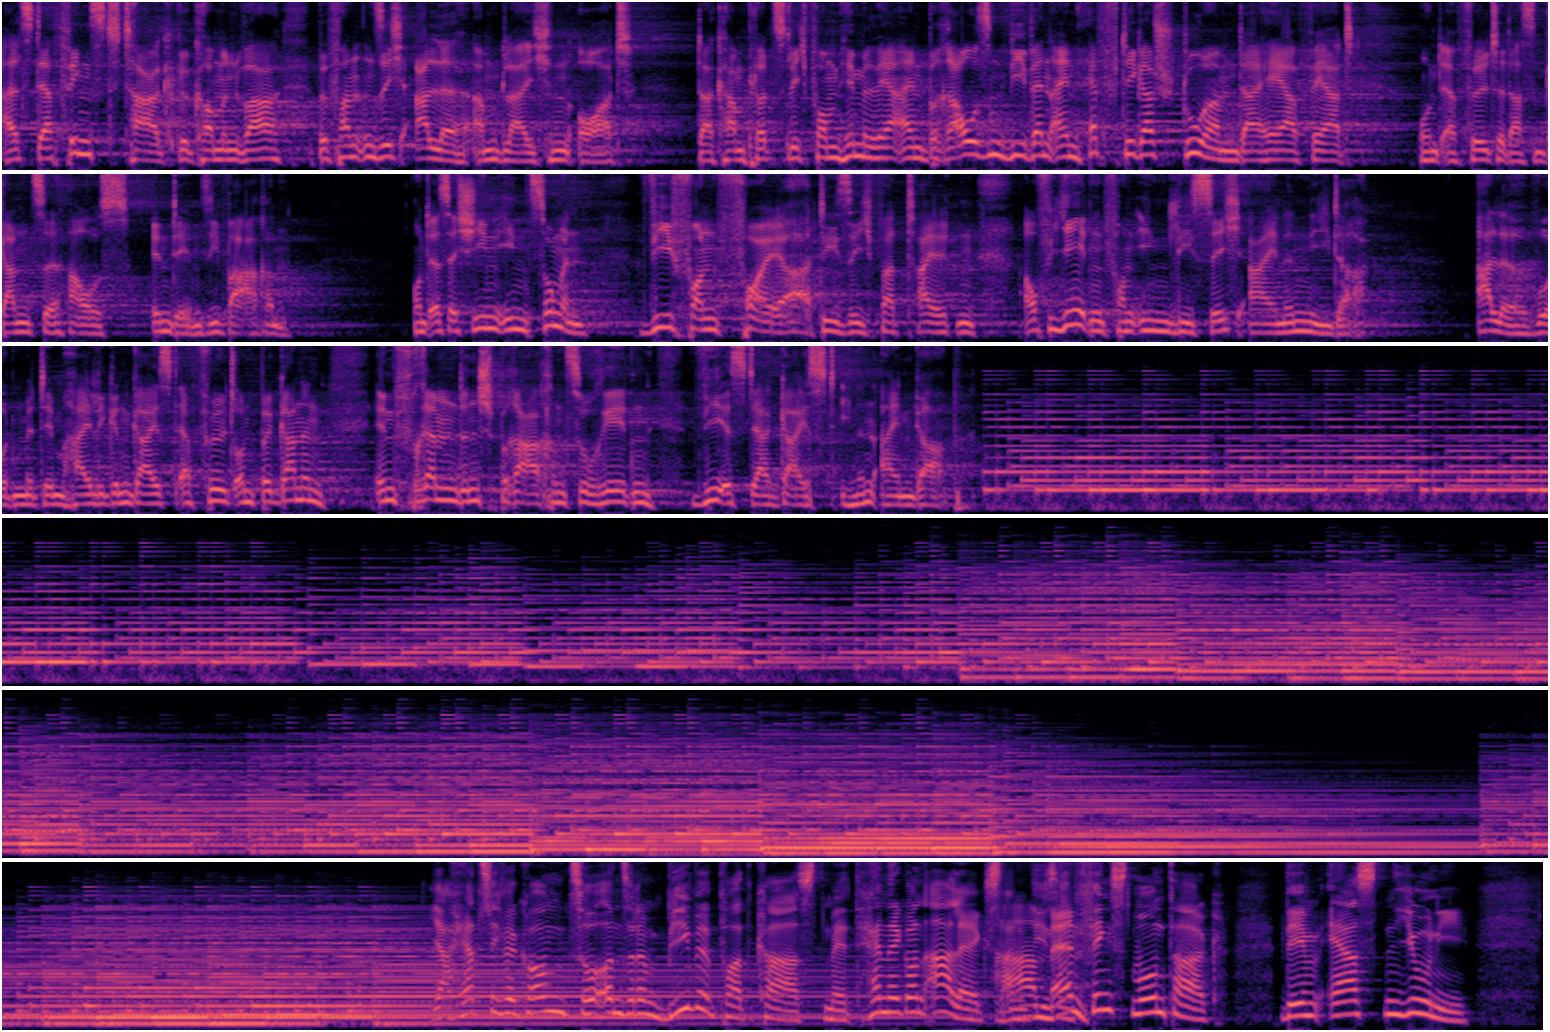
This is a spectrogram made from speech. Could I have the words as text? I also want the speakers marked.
Speaker 1: Als der Pfingsttag gekommen war, befanden sich alle am gleichen Ort. Da kam plötzlich vom Himmel her ein Brausen, wie wenn ein heftiger Sturm daherfährt, und erfüllte das ganze Haus, in dem sie waren. Und es erschienen ihnen Zungen, wie von Feuer, die sich verteilten. Auf jeden von ihnen ließ sich eine nieder. Alle wurden mit dem Heiligen Geist erfüllt und begannen, in fremden Sprachen zu reden, wie es der Geist ihnen eingab.
Speaker 2: Willkommen zu unserem Bibel-Podcast mit Henrik und Alex an diesem Pfingstmontag, dem 1. Juni.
